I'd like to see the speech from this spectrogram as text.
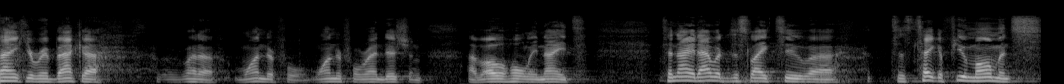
Thank you, Rebecca. What a wonderful, wonderful rendition of Oh Holy Night. Tonight, I would just like to, uh, to take a few moments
